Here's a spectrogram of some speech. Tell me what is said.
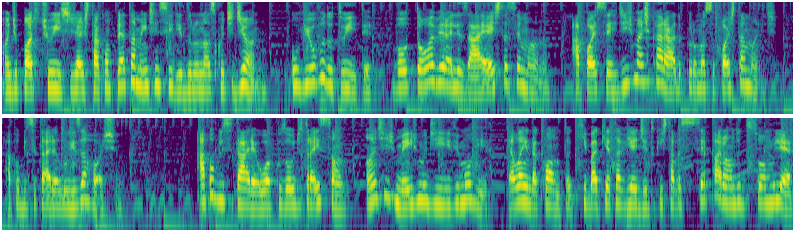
onde o plot twist já está completamente inserido no nosso cotidiano. O viúvo do Twitter voltou a viralizar esta semana após ser desmascarado por uma suposta amante, a publicitária Luísa Rocha. A publicitária o acusou de traição, antes mesmo de Yves morrer. Ela ainda conta que Baqueta havia dito que estava se separando de sua mulher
